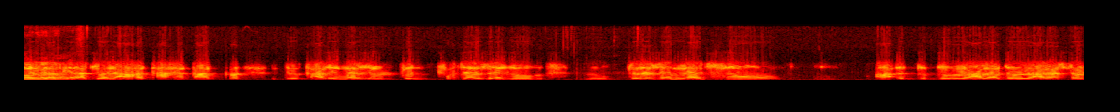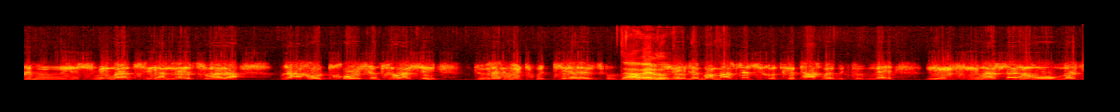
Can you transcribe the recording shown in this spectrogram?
მოვლენა. რა ჩვენ ახლა კახა კარი მასე ჩვენ ფუტალზე თორე მეც არა არასორი მის მიმაცია მეც, მაგრამ ნახოთ ყოველ შემთხვევაში ვერ ვიტყვი თერს დაველო. შეიძლება მასეც იყოს გეთახმებით მე ის იმასე რომ მეც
